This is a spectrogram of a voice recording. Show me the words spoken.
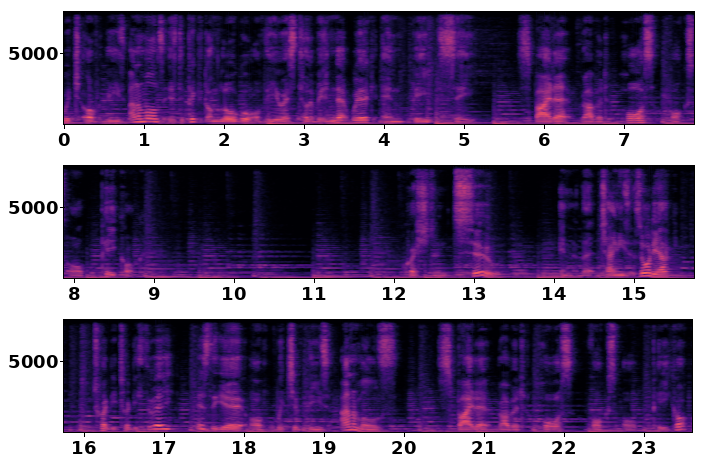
Which of these animals is depicted on the logo of the US television network NBC? Spider, rabbit, horse, fox, or peacock? Question 2. In the Chinese zodiac, 2023 is the year of which of these animals? spider, rabbit, horse, fox, or peacock?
